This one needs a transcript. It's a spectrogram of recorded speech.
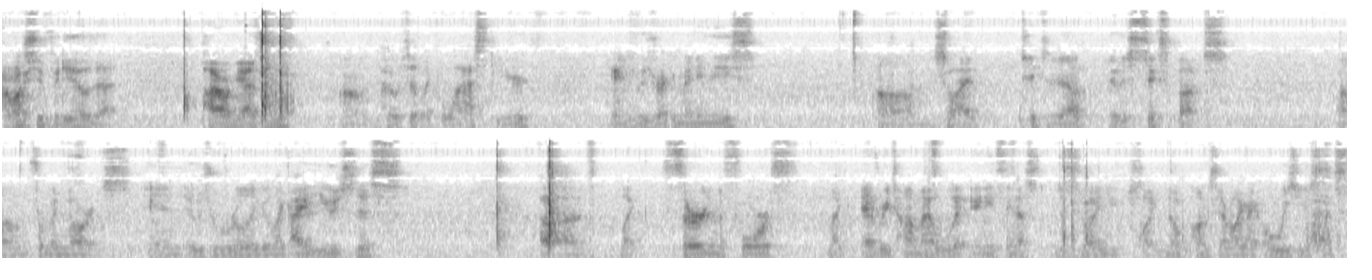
I watched a video that Pyrogasm um, posted like last year, and he was recommending these. Um, so I picked it up. It was six bucks um, from Menards, and it was really good. Like I used this uh, like third and the fourth. Like every time I lit anything, that's this is what I use. Like no punks ever. Like I always use this.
